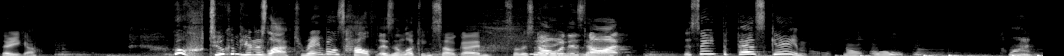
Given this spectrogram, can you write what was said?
There you go. Whew, two computers left. Rainbow's health isn't looking so good. So this No, it is uh, not. This ain't the best game. No. Oh. Come on.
